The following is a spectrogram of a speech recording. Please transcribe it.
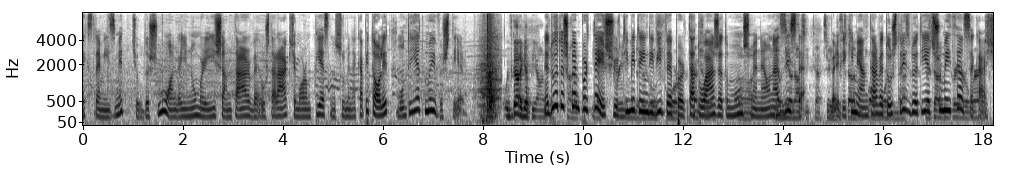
ekstremizmit, që u dëshmua nga një numër i ish-anëtarëve ushtarakë që morën pjesë në sulmin e Kapitolit, mund të jetë më i vështirë. Ne duhet të shkojmë përtej shqyrtimit të individëve për tatuazhe të mundshme neonaziste. Verifikimi i anëtarëve të ushtrisë duhet të jetë shumë më i thellë se kaq.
